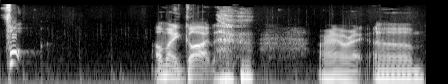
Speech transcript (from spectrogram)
Fuck! Oh my god. alright, alright. Um,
